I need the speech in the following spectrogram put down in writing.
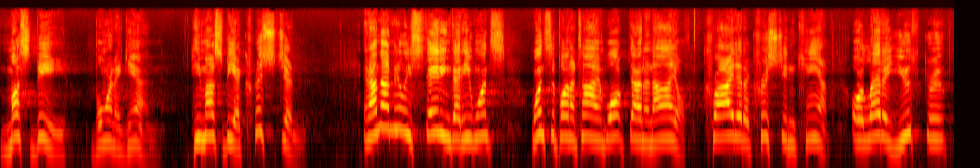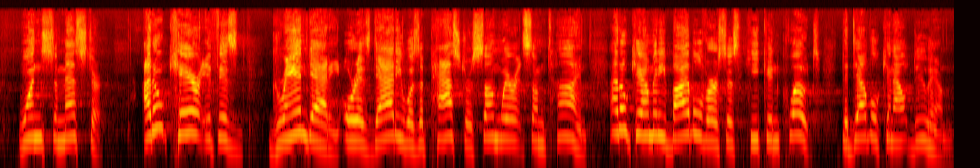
must be born again, he must be a Christian. And I'm not merely stating that he once, once upon a time walked down an aisle, cried at a Christian camp, or led a youth group one semester. I don't care if his granddaddy or his daddy was a pastor somewhere at some time. I don't care how many Bible verses he can quote. The devil can outdo him.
